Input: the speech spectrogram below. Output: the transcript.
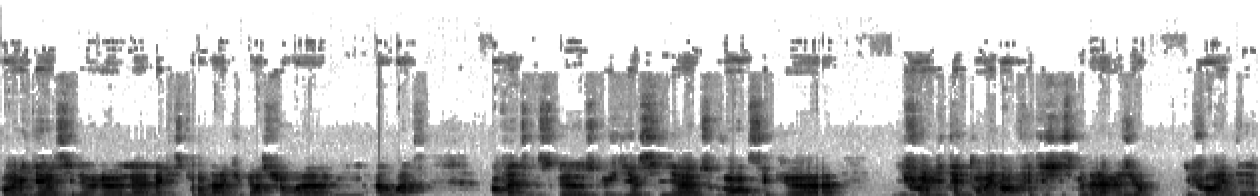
pour éviter aussi la, question de la récupération euh, à droite. En fait, ce que, je dis aussi euh, souvent, c'est que euh, il faut éviter de tomber dans le fétichisme de la mesure. Il faut arrêter,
